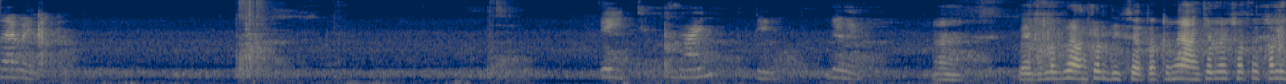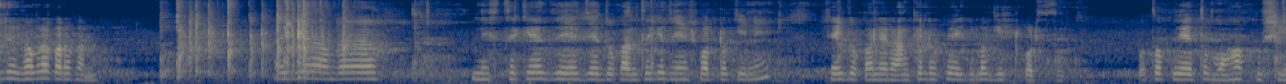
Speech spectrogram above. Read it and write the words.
seven eight nine ten eleven হ্যাঁ এগুলো যে আঙ্কেল দিচ্ছে তো তুমি আঙ্কেলের সাথে খালি যে ঝগড়া করো কেন? এই যে আমরা নিচ থেকে যে যে দোকান থেকে জিনিসপত্র কিনি, সেই দোকানের আঙ্কেল ওকে এগুলো গিফট করছে। ও তো পেয়ে তো মহা খুশি।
